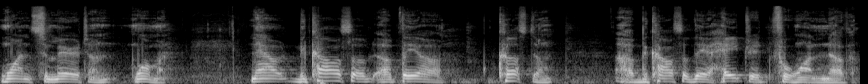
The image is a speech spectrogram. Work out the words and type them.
one Samaritan woman. Now, because of, of their custom, uh, because of their hatred for one another,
